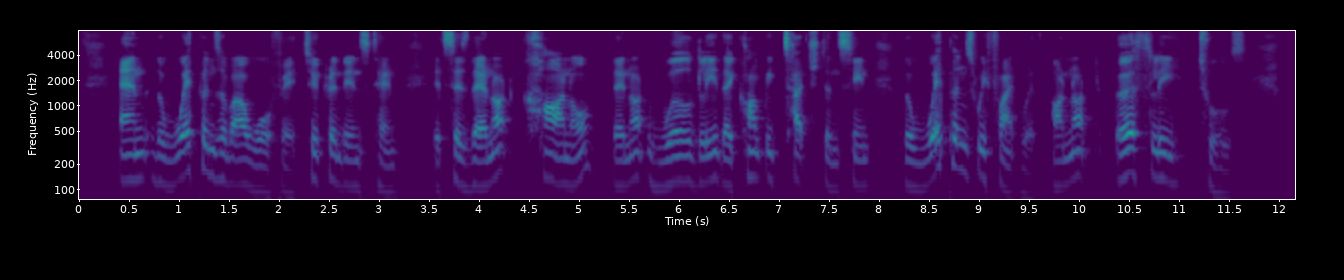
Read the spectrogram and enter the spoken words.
And the weapons of our warfare, 2 Corinthians 10, It says they're not carnal, they're not worldly, they can't be touched and seen. The weapons we fight with are not earthly tools,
